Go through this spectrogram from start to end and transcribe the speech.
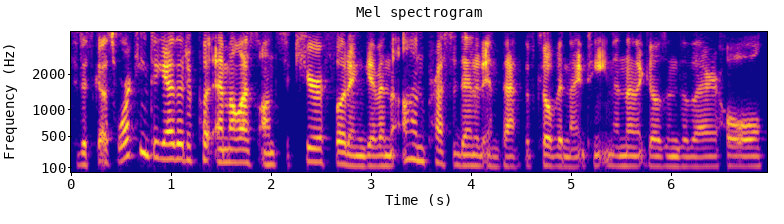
to discuss working together to put MLS on secure footing given the unprecedented impact of COVID 19. And then it goes into their whole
